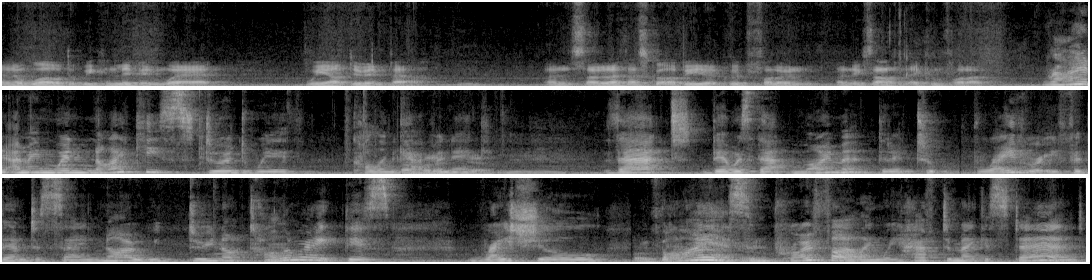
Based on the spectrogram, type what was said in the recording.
and a world that we can live in where we are doing better. Mm. And so that, that's got to be a good following, an example they can follow. Right? I mean, when Nike stood with Colin Kaepernick, Kaepernick, mm. that there was that moment that it took bravery for them to say, no, we do not tolerate this racial Profiling, bias yeah. and profiling. We have to make a stand.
